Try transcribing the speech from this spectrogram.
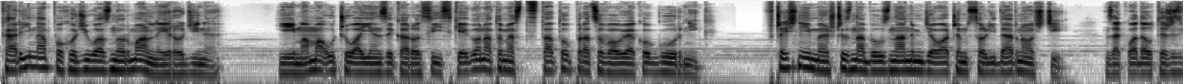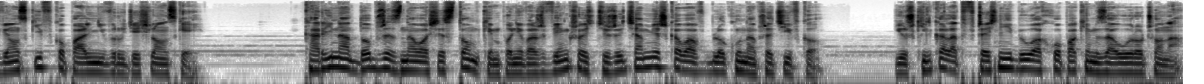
Karina pochodziła z normalnej rodziny. Jej mama uczyła języka rosyjskiego, natomiast tato pracował jako górnik. Wcześniej mężczyzna był znanym działaczem Solidarności. Zakładał też związki w kopalni w Rudzie Śląskiej. Karina dobrze znała się z Tomkiem, ponieważ większość życia mieszkała w bloku naprzeciwko. Już kilka lat wcześniej była chłopakiem zauroczona.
